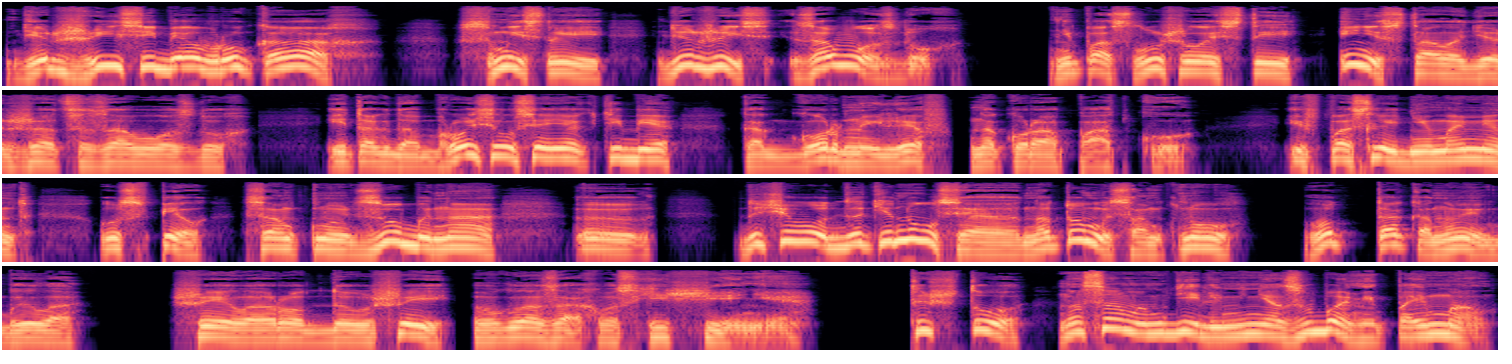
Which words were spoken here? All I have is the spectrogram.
Держи себя в руках! В смысле, держись за воздух!» Не послушалась ты и не стала держаться за воздух. И тогда бросился я к тебе, как горный лев на куропатку. И в последний момент успел сомкнуть зубы на... Э, до чего дотянулся, на том и сомкнул. Вот так оно и было. Шейла рот до ушей, в глазах восхищения. «Ты что, на самом деле меня зубами поймал?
